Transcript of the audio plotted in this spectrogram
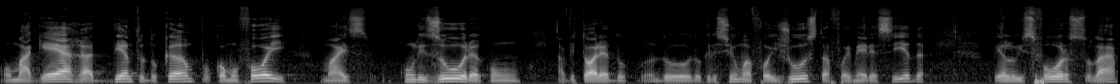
uma guerra dentro do campo, como foi, mas com lisura, com a vitória do, do, do Criciúma foi justa, foi merecida pelo esforço lá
